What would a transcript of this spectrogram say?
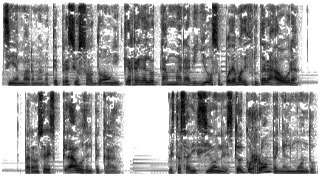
Sí, amado hermano, qué precioso don y qué regalo tan maravilloso podemos disfrutar ahora para no ser esclavos del pecado, de estas adicciones que hoy corrompen el mundo,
